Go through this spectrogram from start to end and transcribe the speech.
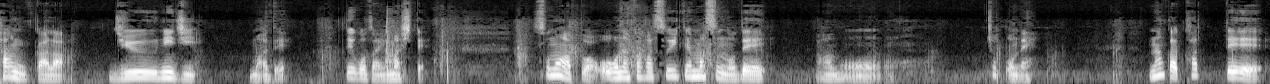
半から12時まででございまして。その後はお腹が空いてますので、あのー、ちょっとね、なんか買って、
